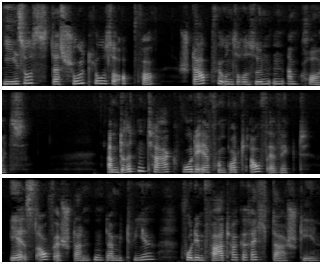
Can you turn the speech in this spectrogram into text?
Jesus, das schuldlose Opfer, starb für unsere Sünden am Kreuz. Am dritten Tag wurde er von Gott auferweckt. Er ist auferstanden, damit wir vor dem Vater gerecht dastehen.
